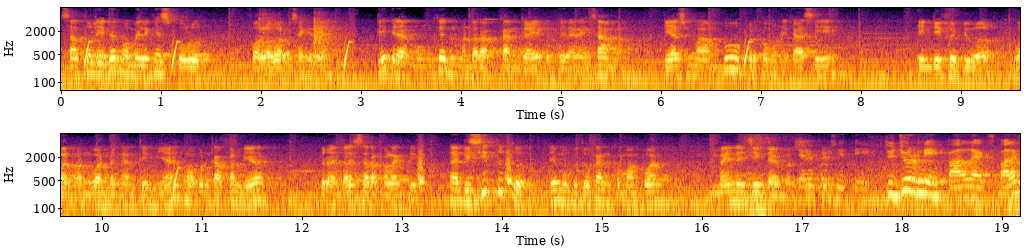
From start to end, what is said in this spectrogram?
Satu leader memiliki 10 follower bisa gitu ya. Dia tidak mungkin menerapkan gaya kepemimpinan yang sama. Dia harus mampu berkomunikasi individual, one on one dengan timnya, maupun kapan dia berinteraksi secara kolektif. Nah di situ tuh dia membutuhkan kemampuan managing diversity. diversity. Jujur nih Pak Alex, Pak Alex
